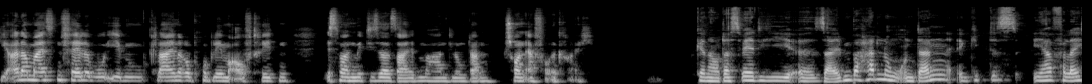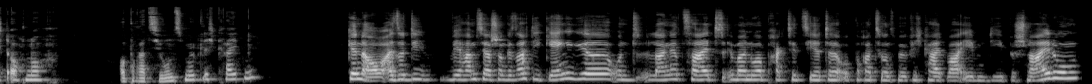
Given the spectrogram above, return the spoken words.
die allermeisten Fälle, wo eben kleinere Probleme auftreten, ist man mit dieser Salbenbehandlung dann schon erfolgreich. Genau, das wäre die äh, Salbenbehandlung. Und dann gibt es ja vielleicht auch noch Operationsmöglichkeiten. Genau, also die, wir haben es ja schon gesagt, die gängige und lange Zeit immer nur praktizierte Operationsmöglichkeit war eben die Beschneidung.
